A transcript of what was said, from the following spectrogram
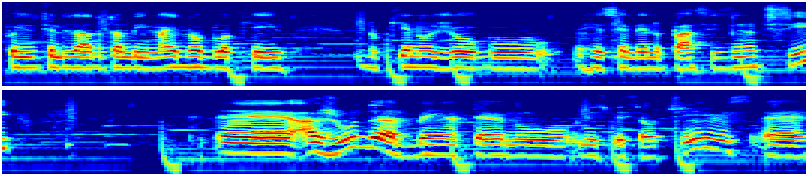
foi utilizado também mais no bloqueio do que no jogo recebendo passes em si. É, ajuda bem até no, no Special Teams é,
